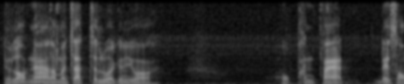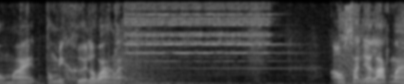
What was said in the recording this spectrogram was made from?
เดี๋ยวรอบหน้าเรามาจัดจรวดกันดีกว่า6,800ได้2ไม้ ต้องมีคืนเราบ้างแหละ เอาสัญลักษณ์มา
